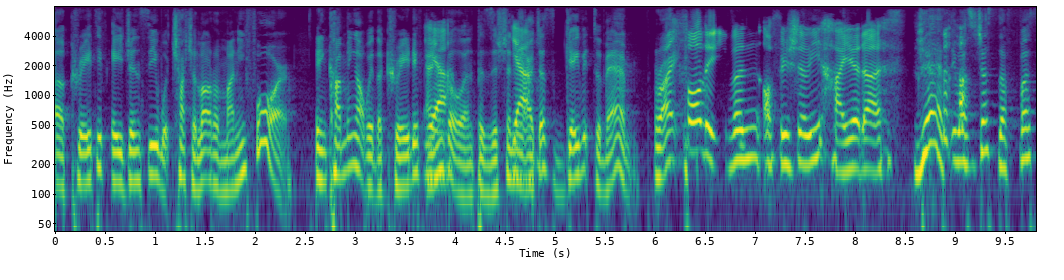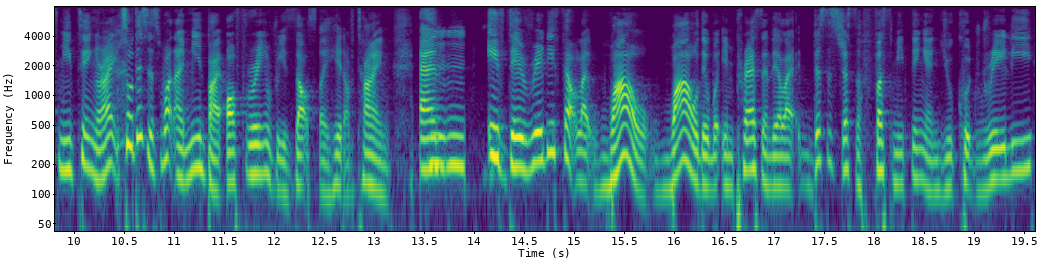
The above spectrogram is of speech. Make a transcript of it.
a creative agency would charge a lot of money for in coming up with a creative yeah. angle and positioning. Yeah. I just gave it to them, right? Before they even officially hired us. yes, it was just the first meeting, right? So this is what I mean by offering results ahead of time. And mm-hmm. if they really felt like, wow, wow, they were impressed and they're like, this is just the first meeting and you could really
